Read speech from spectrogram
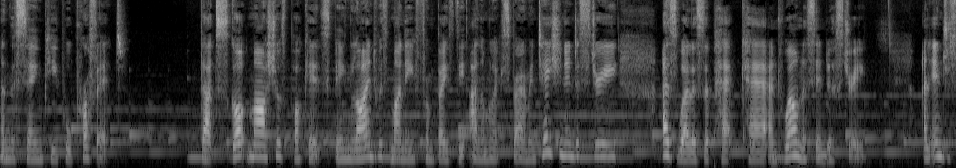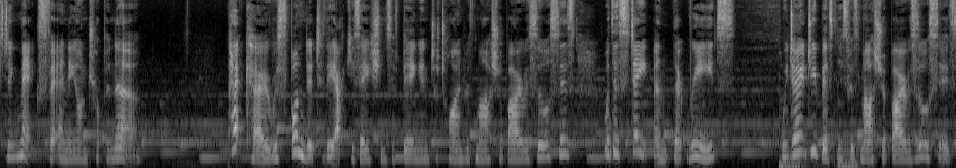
and the same people profit. That's Scott Marshall's pockets being lined with money from both the animal experimentation industry as well as the pet care and wellness industry. An interesting mix for any entrepreneur. Petco responded to the accusations of being intertwined with Marshall Bioresources with a statement that reads We don't do business with Marshall Bioresources.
